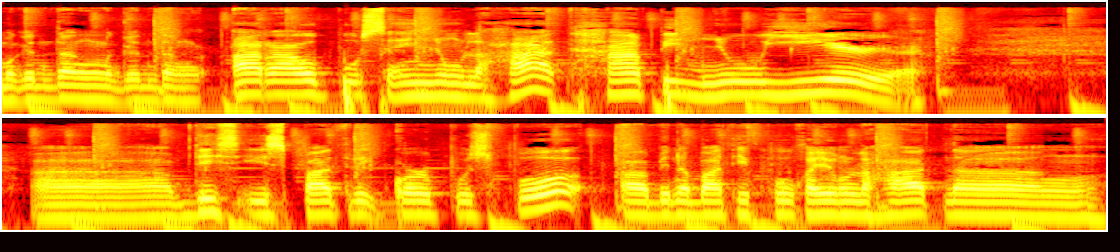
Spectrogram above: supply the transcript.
Magandang magandang araw po sa inyong lahat. Happy New Year! Uh, this is Patrick Corpus po. Uh, binabati po kayong lahat ng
